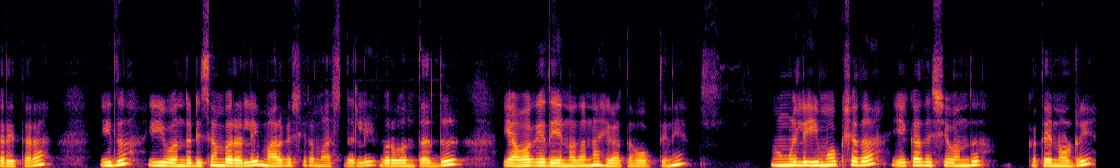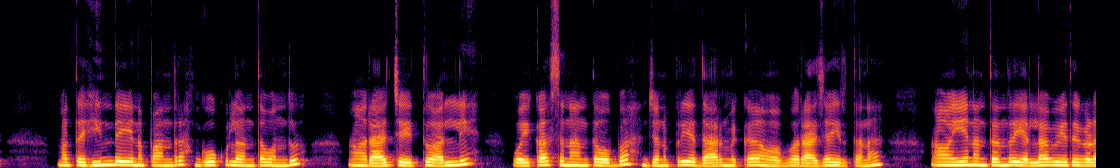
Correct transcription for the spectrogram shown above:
ಕರೀತಾರೆ. ಇದು ಈ ಒಂದು ಡಿಸೆಂಬರಲ್ಲಿ, ಮಾರ್ಗಶಿರ ಮಾಸದಲ್ಲಿ ಬರುವಂಥದ್ದು ಯಾವಾಗಿದೆ ಅನ್ನೋದನ್ನು ಹೇಳ್ತಾ ಹೋಗ್ತೀನಿ. ಆಮೇಲೆ ಈ ಮೋಕ್ಷದ ಏಕಾದಶಿ ಒಂದು ಕತೆ ನೋಡ್ರಿ. ಮತ್ತು ಹಿಂದೆ ಏನಪ್ಪ ಅಂದ್ರೆ ಗೋಕುಲ ಅಂತ ಒಂದು ರಾಜ್ಯ ಇತ್ತು. ಅಲ್ಲಿ ವೈಕಾಸನ ಅಂತ ಒಬ್ಬ ಜನಪ್ರಿಯ ಧಾರ್ಮಿಕ ಒಬ್ಬ ರಾಜ ಇರ್ತಾನೆ. ಏನಂತಂದರೆ ಎಲ್ಲ ವೇದಗಳ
